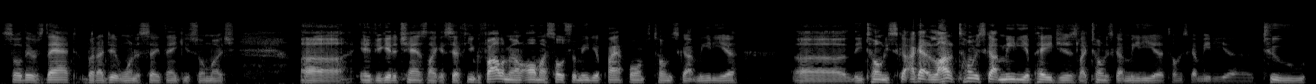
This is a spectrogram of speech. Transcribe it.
So there's that. But I did want to say thank you so much. Uh, if you get a chance, like I said, if you can follow me on all my social media platforms, Tony Scott Media, uh, the Tony Scott. I got a lot of Tony Scott Media pages, like Tony Scott Media, Tony Scott Media Two,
